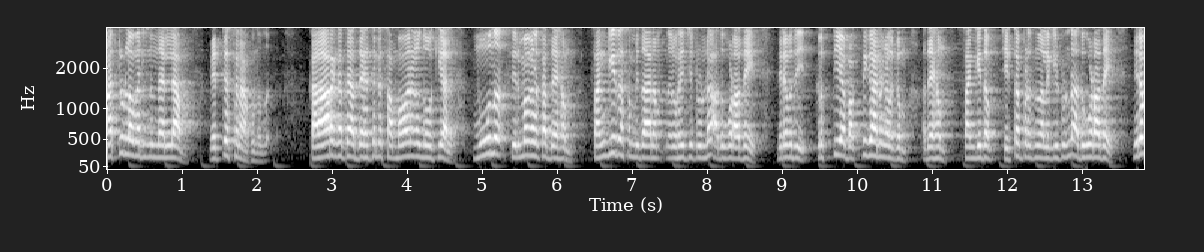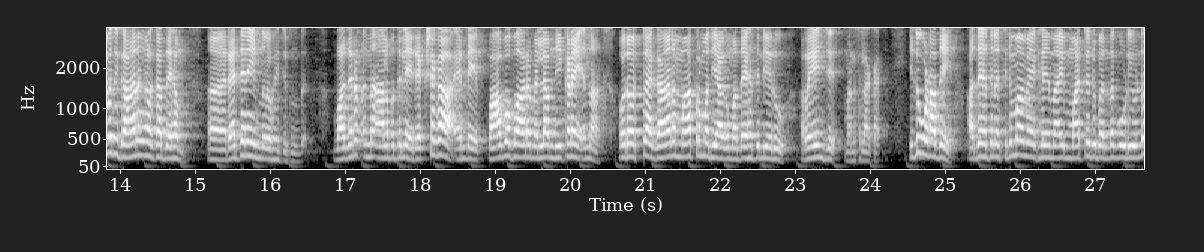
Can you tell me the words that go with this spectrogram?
മറ്റുള്ളവരിൽ നിന്നെല്ലാം വ്യത്യസ്തനാക്കുന്നത്. കലാരംഗത്തെ അദ്ദേഹത്തിന്റെ സംഭാവനകൾ നോക്കിയാൽ മൂന്ന് സിനിമകൾക്ക് അദ്ദേഹം സംഗീത സംവിധാനം നിർവഹിച്ചിട്ടുണ്ട്. അതുകൂടാതെ നിരവധി ക്രിസ്തീയ ഭക്തിഗാനങ്ങൾക്കും അദ്ദേഹം സംഗീതം ചിട്ടപ്പെടുത്തി നൽകിയിട്ടുണ്ട്. അതുകൂടാതെ നിരവധി ഗാനങ്ങൾക്ക് അദ്ദേഹം രചനയും നിർവഹിച്ചിട്ടുണ്ട്. വചനം എന്ന ആൽബത്തിലെ രക്ഷക എന്റെ പാപഭാരം എല്ലാം നീക്കണേ എന്ന ഒരൊറ്റ ഗാനം മാത്രം മതിയാകും അദ്ദേഹത്തിന്റെ ഒരു റേഞ്ച് മനസ്സിലാക്കാൻ. ഇതുകൂടാതെ അദ്ദേഹത്തിന് സിനിമാ മേഖലയുമായി മറ്റൊരു ബന്ധം കൂടിയുണ്ട്.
